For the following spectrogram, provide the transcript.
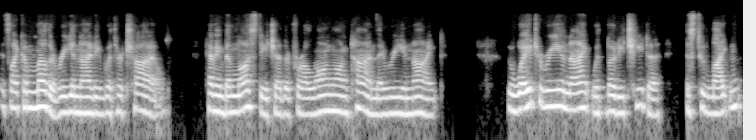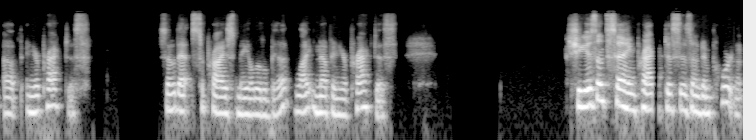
It's like a mother reuniting with her child. Having been lost to each other for a long, long time, they reunite. The way to reunite with bodhicitta is to lighten up in your practice. So that surprised me a little bit. Lighten up in your practice. She isn't saying practice isn't important.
